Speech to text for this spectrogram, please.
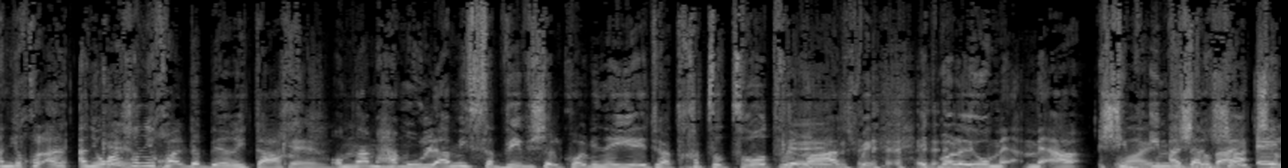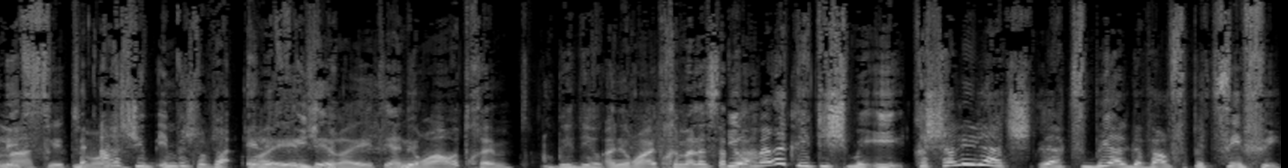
אני, יכול, אני, אני רואה כן. שאני יכולה לדבר איתך, כן. אמנם המולה מסביב של כל מיני את יודעת, חצוצרות כן. ורעש, ואתמול היו 173 עד הבית אלף, שמעתי אתמול. 173 אלף איש. ראיתי, ראיתי, אני רואה אתכם. בדיוק. אני רואה אתכם על הספה. היא אומרת לי, תשמעי, קשה לי להצ... להצביע על דבר ספציפי.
